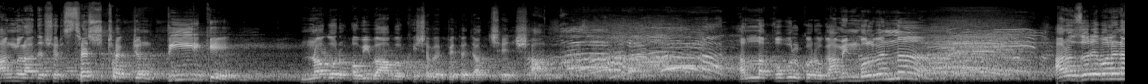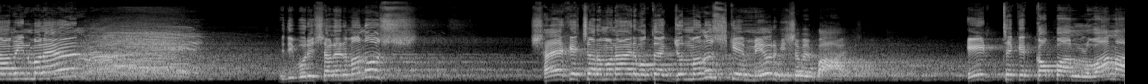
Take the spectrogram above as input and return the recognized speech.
বাংলাদেশের শ্রেষ্ঠ একজন পীরকে নগর অভিভাবক হিসেবে পেতে যাচ্ছে ইনশাআল্লাহ। আল্লাহ কবুল করুক, আমিন বলবেন না? আরও জোরে বলেন, আমিন বলেন। যদি বরিশালের মানুষ, শায়েখে চরমনায়ের মতো একজন মানুষকে মেয়র হিসেবে পায়। এর থেকে কপালওয়ালা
